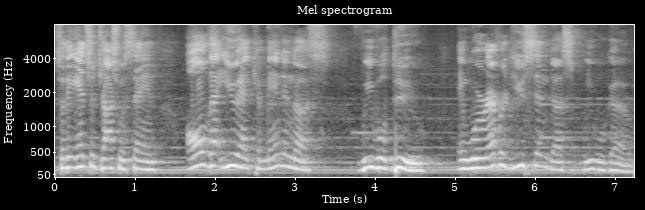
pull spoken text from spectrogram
So they answered Joshua saying, All that you had commanded us, we will do, and wherever you send us, we will go.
